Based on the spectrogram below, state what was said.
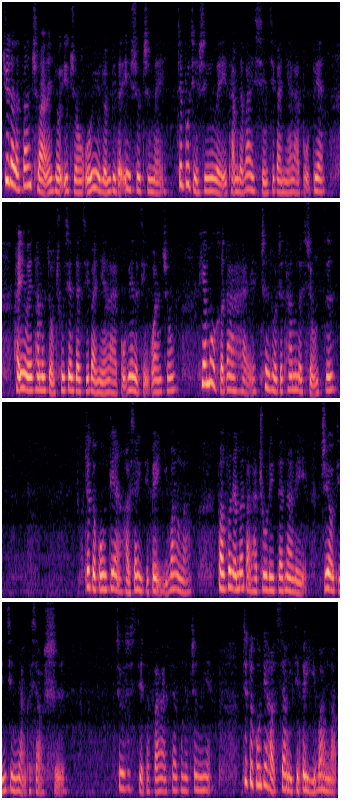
巨大的帆船有一种无与伦比的艺术之美。这不仅是因为它们的外形几百年来不变，还因为它们总出现在几百年来不变的景观中，天幕和大海衬托着它们的雄姿。这座宫殿好像已经被遗忘了，仿佛人们把它矗立在那里只有仅仅两个小时。这个是写的凡尔赛宫的正面。这座宫殿好像已经被遗忘了，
